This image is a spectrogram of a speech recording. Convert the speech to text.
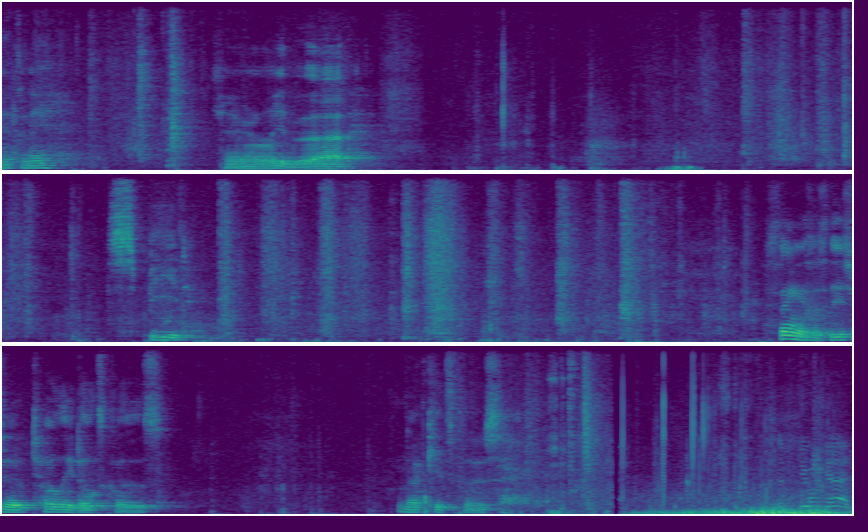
Anthony. Can't even read that. Thing is, is these are totally adults' clothes, not kids' clothes. If you want to get in.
